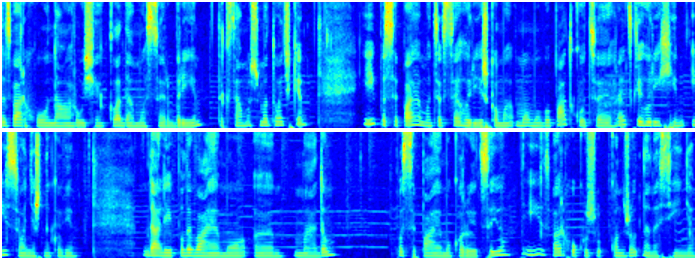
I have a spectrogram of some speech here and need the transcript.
Зверху на груші кладемо сир брі, так само шматочки, і посипаємо це все горішками. В моєму випадку це грецькі горіхи і соняшникові. Далі поливаємо е, медом, посипаємо корицею і зверху кунжутне насіння.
